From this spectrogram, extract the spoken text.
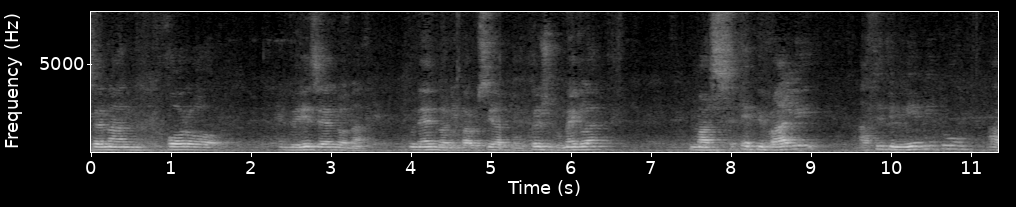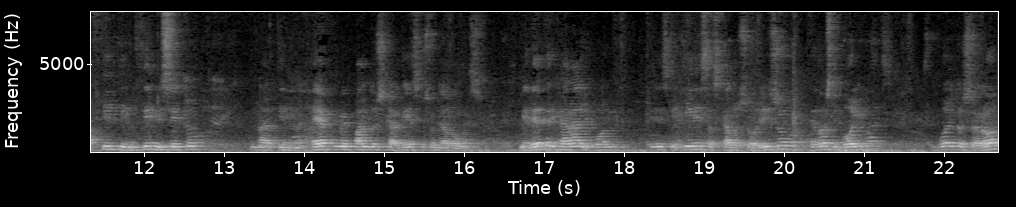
σε έναν χώρο που μυρίζει έντονα, που είναι έντονη η παρουσία του Χρήσου του Μέγλα, μας επιβάλλει αυτή τη μνήμη του, αυτή την θύμησή του, να την έχουμε πάντως στις καρδιές και στο μυαλό μας. Με ιδιαίτερη χαρά λοιπόν, κυρίες και κύριοι, σας καλωσορίζω εδώ στην πόλη μας, στην πόλη των Σερών,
